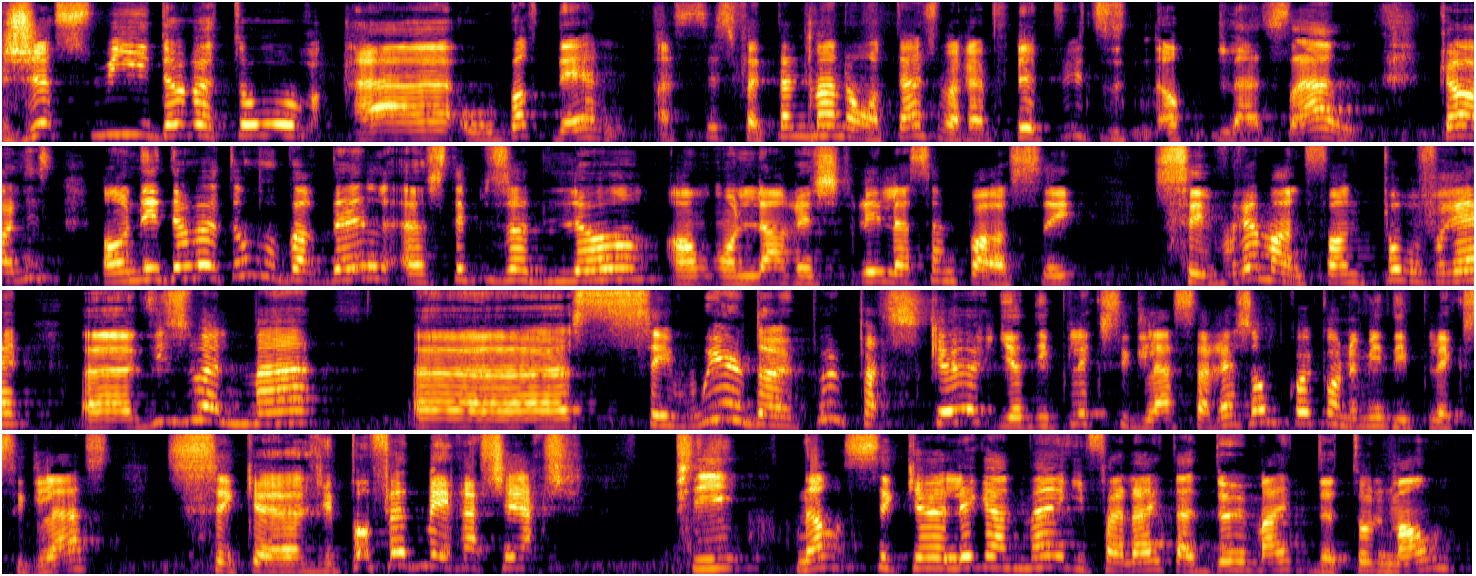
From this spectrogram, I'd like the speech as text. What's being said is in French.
Je suis de retour à, au bordel. Ah, ça fait tellement longtemps, je me rappelais plus du nom de la salle. Carlis, on est de retour au bordel. Euh, cet épisode-là, on, on l'a enregistré la semaine passée. C'est vraiment le fun. Pour vrai, euh, visuellement, euh, c'est weird un peu parce que il y a des plexiglas. La raison pourquoi on a mis des plexiglas, c'est que j'ai pas fait mes recherches. Puis non, c'est que légalement, il fallait être à deux mètres de tout le monde.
